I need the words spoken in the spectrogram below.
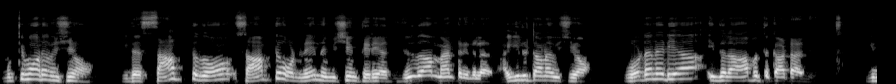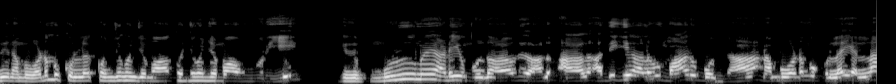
முக்கியமான விஷயம் இதை சாப்பிட்டதும் சாப்பிட்ட உடனே இந்த விஷயம் தெரியாது. இதுதான் மேட்டர் இதுல. ஹைலைட்டான விஷயம். உடனடியா இதுல ஆபத்து காட்டாது. இது நம்ம உடம்புக்குள்ள கொஞ்சம் கொஞ்சமா கொஞ்சம் கொஞ்சமா ஊறி இது முழுமை அடையும் போது அதாவது அள- அதிக அளவு மாறும்போது தான் நம்ம உடம்புக்குள்ள எல்லா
